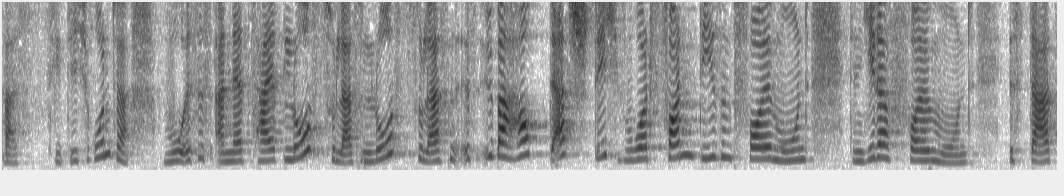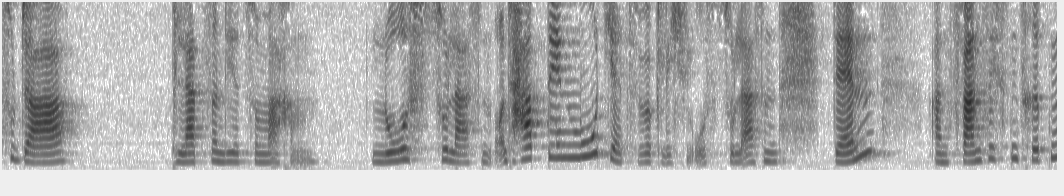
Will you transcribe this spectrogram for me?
was zieht dich runter? Wo ist es an der Zeit loszulassen? Loszulassen ist überhaupt das Stichwort von diesem Vollmond, denn jeder Vollmond ist dazu da, Platz in dir zu machen loszulassen und hab den Mut jetzt wirklich loszulassen, denn am 20.03.,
